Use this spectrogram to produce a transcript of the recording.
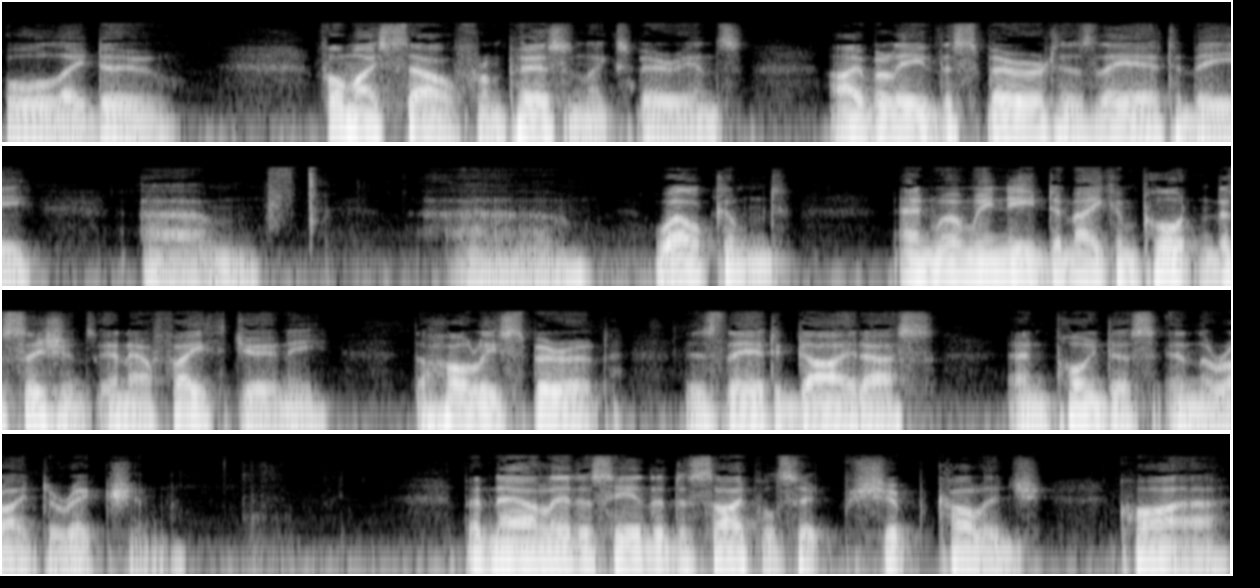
all they do. For myself, from personal experience, I believe the Spirit is there to be um, uh, welcomed, and when we need to make important decisions in our faith journey, the Holy Spirit is there to guide us and point us in the right direction. But now let us hear the Discipleship College choir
